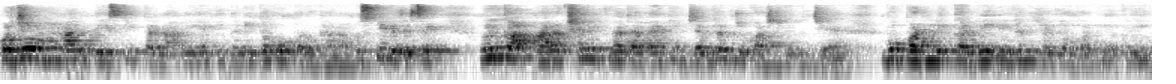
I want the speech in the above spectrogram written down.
और जो हमारे देश की प्रणाली है कि दलितों को ऊपर उठाना, उसकी वजह से उनका आरक्षण इतना ज़्यादा है कि जनरल जो कास्ट के बच्चे हैं, वो पढ़ लिख कर भी इंटेलिजेंट होकर भी अपनी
